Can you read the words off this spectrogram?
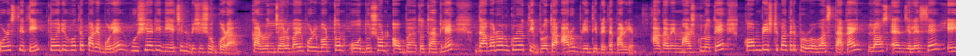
পরিস্থিতি তৈরি হতে পারে বলে হুঁশিয়ারি দিয়েছেন বিশেষজ্ঞরা। কারণ জলবায়ু পরিবর্তন ও দূষণ অব্যাহত থাকলে দাবানলগুলোর তীব্রতা আরও বৃদ্ধি পেতে পারে। আগামী মাসগুলোতে কম বৃষ্টিপাতের পূর্বাভাস থাকায় লস অ্যাঞ্জেলেসে এই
